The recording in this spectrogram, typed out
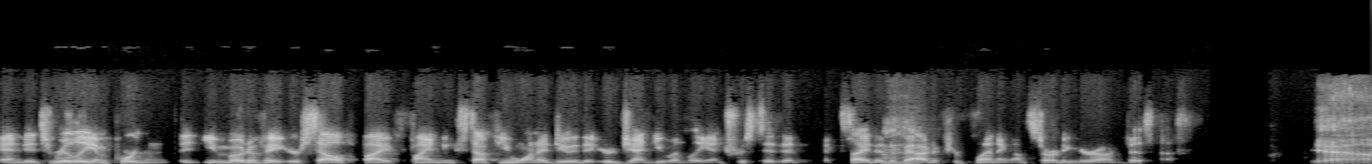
and it's really important that you motivate yourself by finding stuff you want to do that you're genuinely interested and excited mm-hmm. about if you're planning on starting your own business yeah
